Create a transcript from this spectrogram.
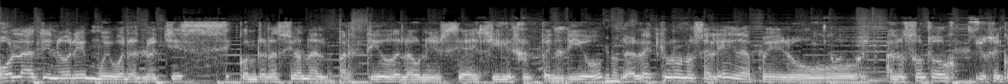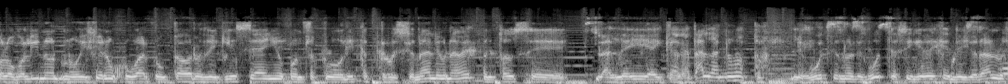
Hola tenores, muy buenas noches. Con relación al partido de la Universidad de Chile suspendido, la verdad es que uno no se alegra, pero a nosotros, yo soy colocolino, nos hicieron jugar con cabros de 15 años contra futbolistas profesionales una vez, entonces las leyes hay que acatarlas nomás, pues, les guste o no les guste, así que dejen de llorarlos.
